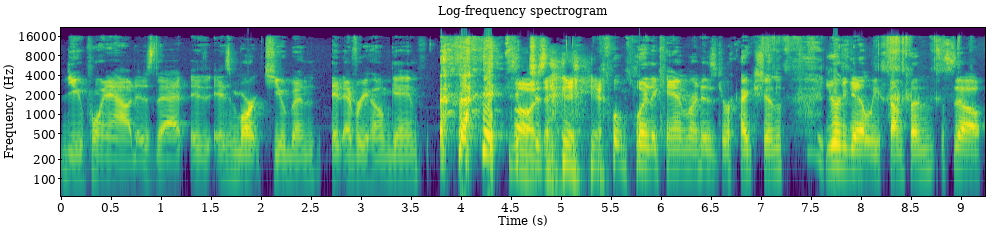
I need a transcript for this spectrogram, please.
you point out is that is, is Mark Cuban at every home game. Oh, just yeah. point a camera in his direction, you're gonna get at least something. So,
